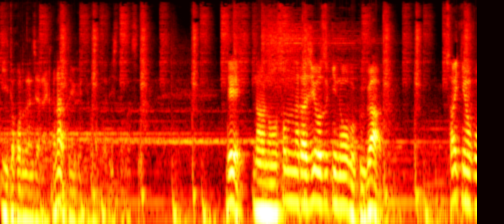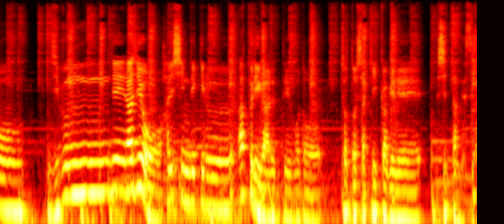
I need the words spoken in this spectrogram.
いいところなんじゃないかなというふうに思ったりしてます。であのそんなラジオ好きの僕が最近はこう自分でラジオを配信できるアプリがあるっていうことをちょっとしたきっかけで知ったんですよ。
